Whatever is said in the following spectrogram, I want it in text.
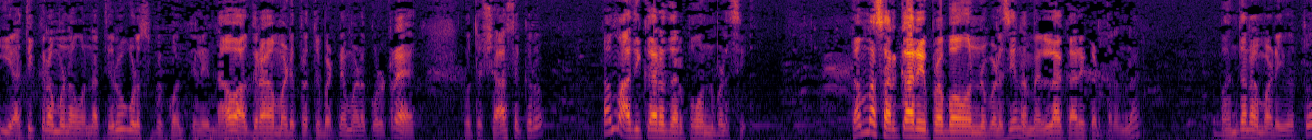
ಈ ಅತಿಕ್ರಮಣವನ್ನು ತೆರವುಗೊಳಿಸಬೇಕು ಅಂತೇಳಿ ನಾವು ಆಗ್ರಹ ಮಾಡಿ ಪ್ರತಿಭಟನೆ ಮಾಡಿಕೊಟ್ರೆ ಇವತ್ತು ಶಾಸಕರು ತಮ್ಮ ಅಧಿಕಾರ ದರ್ಪವನ್ನು ಬಳಸಿ, ತಮ್ಮ ಸರ್ಕಾರಿ ಪ್ರಭಾವವನ್ನು ಬಳಸಿ ನಮ್ಮೆಲ್ಲ ಕಾರ್ಯಕರ್ತರನ್ನ ಬಂಧನ ಮಾಡಿ ಇವತ್ತು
